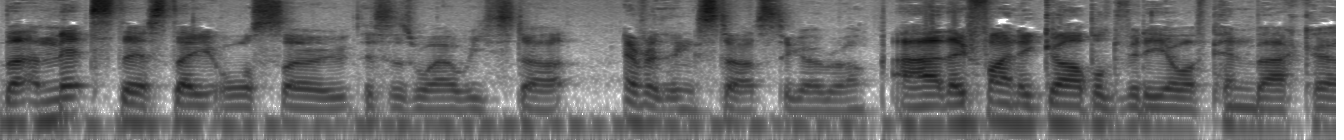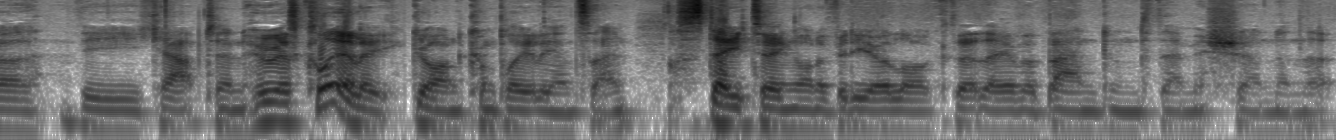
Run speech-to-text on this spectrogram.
But amidst this, they also, this is where we start everything starts to go wrong. Uh, they find a garbled video of Pinbacker, the captain, who has clearly gone completely insane, stating on a video log that they have abandoned their mission and that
